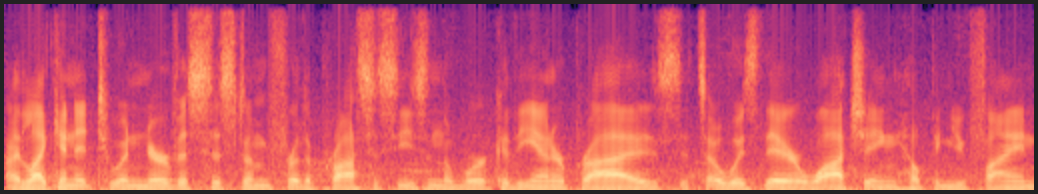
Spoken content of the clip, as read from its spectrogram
I liken it to a nervous system for the processes and the work of the enterprise. It's always there watching, helping you find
